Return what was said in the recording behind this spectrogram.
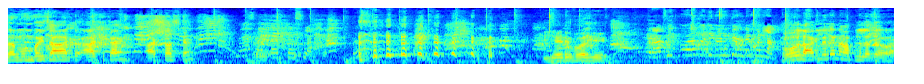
तर मुंबईचा आठ आठ काय? आठ तास काय? सात आठ तास लागतात. येडी पोरगी. ट्रॅफिक मुळे कधी कधी तेवढे पण लागतात. हो लागलेले ना आपल्याला तेव्हा.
